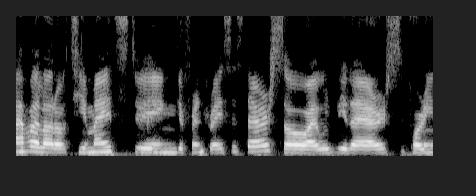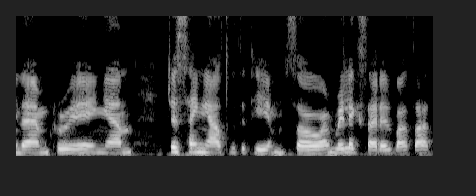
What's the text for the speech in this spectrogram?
i have a lot of teammates doing different races there so i will be there supporting them crewing and just hanging out with the team so i'm really excited about that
